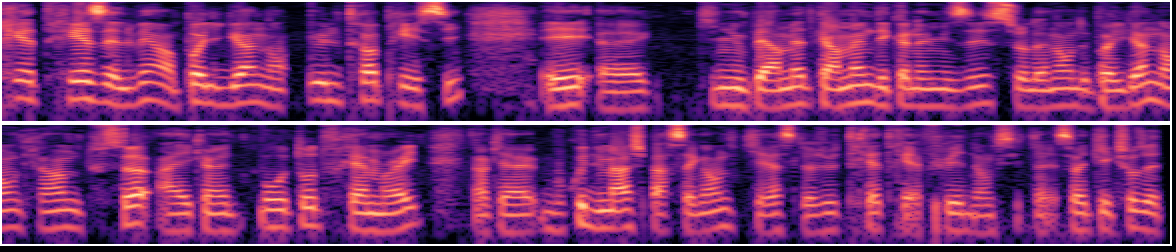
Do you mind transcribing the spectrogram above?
très très élevés en polygone, donc ultra précis et euh, qui nous permettent quand même d'économiser sur le nombre de polygones, donc rendre tout ça avec un haut taux de framerate. Donc, il y a beaucoup d'images par seconde qui reste le jeu très, très fluide. Donc, ça va être quelque chose de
